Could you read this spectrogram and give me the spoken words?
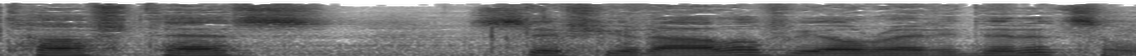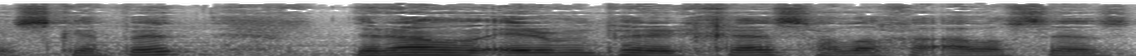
Taf Tes Sif Yud Aleph. We already did it, so we'll skip it. The Rambam Erev Perik Ches Halacha Aleph says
